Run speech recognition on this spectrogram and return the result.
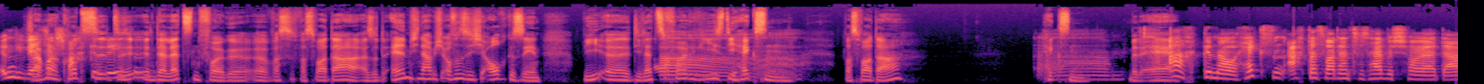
irgendwie wäre es ja kurz äh, gewesen. in der letzten Folge, äh, was, was war da? Also Elmchen habe ich offensichtlich auch gesehen. Wie äh, die letzte Folge, wie hieß die Hexen? Was war da? Hexen. Ähm, Mit Ä. Ach, genau, Hexen. Ach, das war dann total bescheuert. Da,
